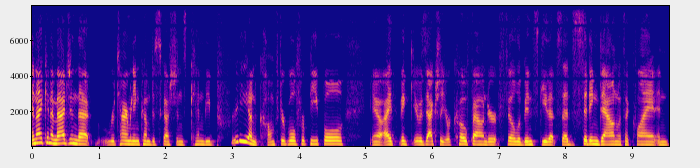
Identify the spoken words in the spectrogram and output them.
And I can imagine that retirement income discussions can be pretty uncomfortable for people. You know, I think it was actually your co-founder Phil Lubinsky that said sitting down with a client and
